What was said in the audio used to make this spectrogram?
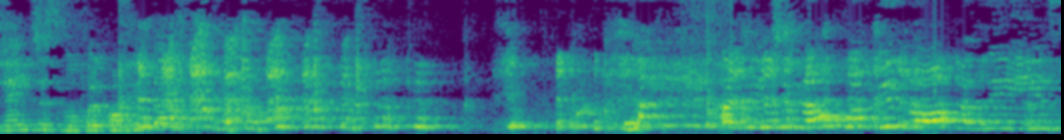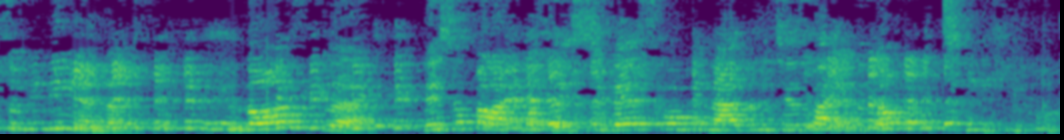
Gente, isso não foi combinado. A gente não combinou fazer isso, meninas. Nossa, deixa eu falar com vocês. Se tivesse combinado, não tinha saído tão bonitinho.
